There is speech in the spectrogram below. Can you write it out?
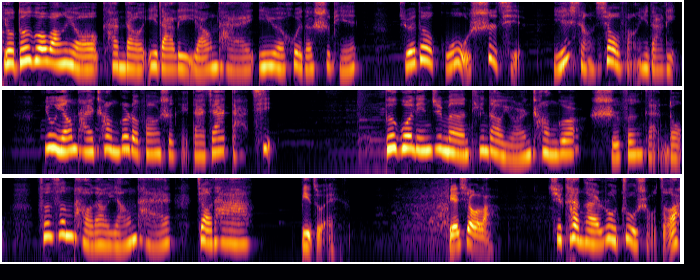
有德国网友看到意大利阳台音乐会的视频，觉得鼓舞士气，也想效仿意大利，用阳台唱歌的方式给大家打气。德国邻居们听到有人唱歌，十分感动，纷纷跑到阳台叫他闭嘴，别秀了，去看看入住守则，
